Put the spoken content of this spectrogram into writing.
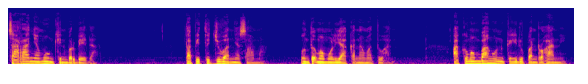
caranya mungkin berbeda, tapi tujuannya sama untuk memuliakan nama Tuhan. Aku membangun kehidupan rohani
